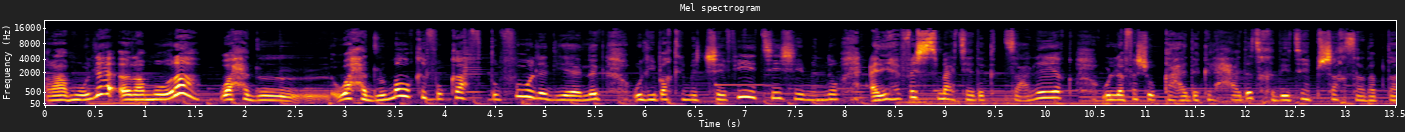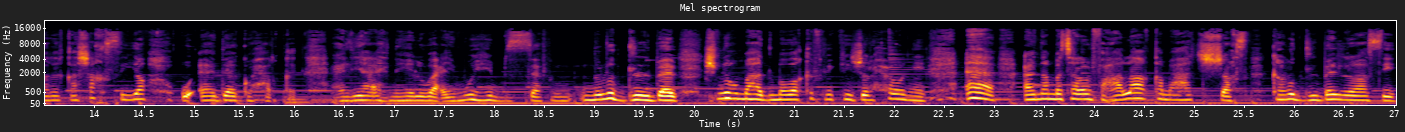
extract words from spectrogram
راه مولا راه موراه. واحد. واحد الموقف وقع في الطفولة ديالك واللي باقي ما تشافيتيش منه. عليها فاش سمعتي هذاك التعليق ولا فاش وقع هذاك الحدث خديتيه بشخصنه بطريقة شخصية وأداك وحرقك. عليها هنايا الوعي مهم بزاف. نرد البال. شنو هما هاد المواقف اللي كيجرحوني؟ آه أنا مثلا في علاقة مع هاد الشخص كنرد البال راسي.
